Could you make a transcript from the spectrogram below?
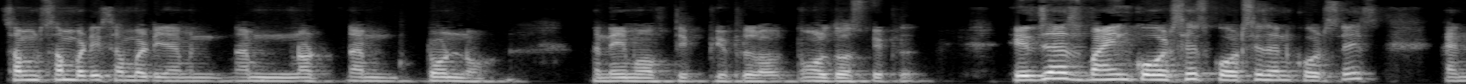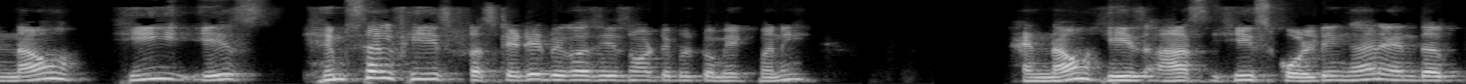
some somebody, somebody. I mean, I'm not, I'm don't know the name of the people, all those people. He's just buying courses, courses, and courses, and now he is himself. He is frustrated because he's not able to make money, and now he's asked, he's scolding her, and the,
